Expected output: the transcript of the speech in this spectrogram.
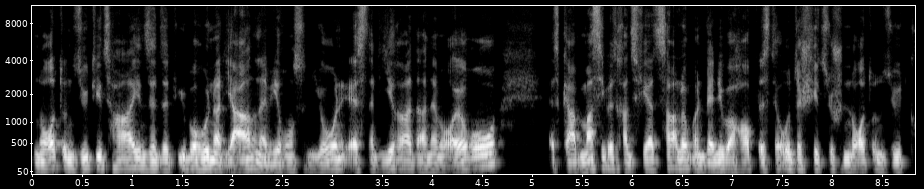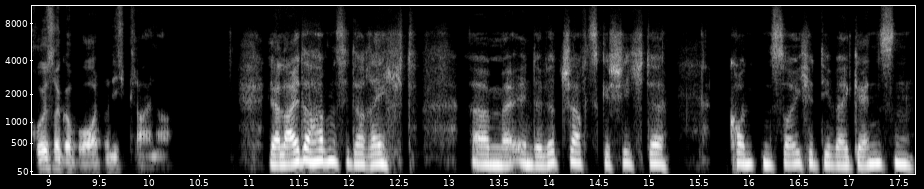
Nord- und Süditalien sind seit über 100 Jahren in der Währungsunion, erst in der Lira, dann im Euro. Es gab massive Transferzahlungen und wenn überhaupt, ist der Unterschied zwischen Nord und Süd größer geworden und nicht kleiner. Ja, leider haben Sie da recht. Ähm, in der Wirtschaftsgeschichte konnten solche Divergenzen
